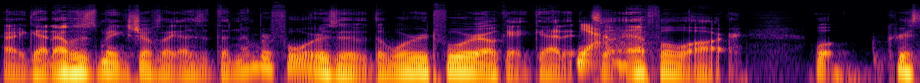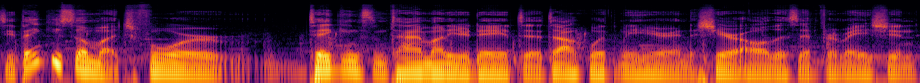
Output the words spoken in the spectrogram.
All right, got it. I was just making sure. I was like, is it the number four? Is it the word four? Okay, got it. Yeah. So F O R. Well, Christy, thank you so much for taking some time out of your day to talk with me here and to share all this information.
